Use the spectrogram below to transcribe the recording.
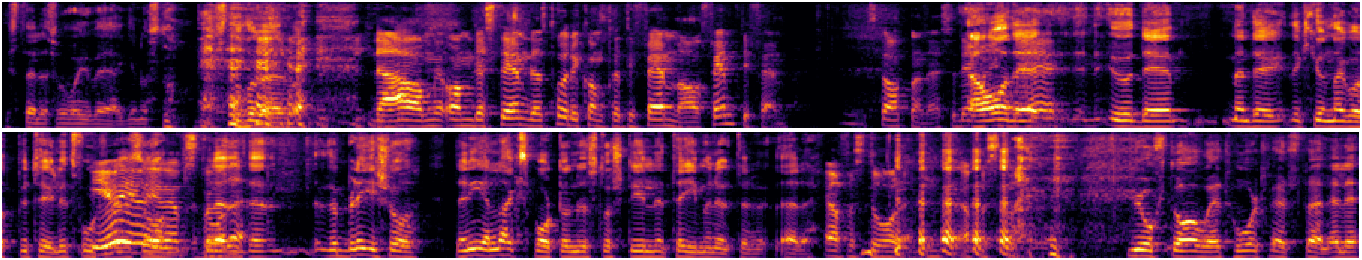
Istället för att vara i vägen och stå, stå där. Och, Nej, om, om det stämde så tror jag det kom 35 av 55 startande. Så det Ja, det, det, men det, det kunde ha gått betydligt fortare. jo, jo, jag så, för det. det, det, det blir så. Det är en elak sport om du står still i 10 minuter. Är det. Jag förstår det. Jag förstår. Vi åkte av rätt hårt vid ett ställe. Eller,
